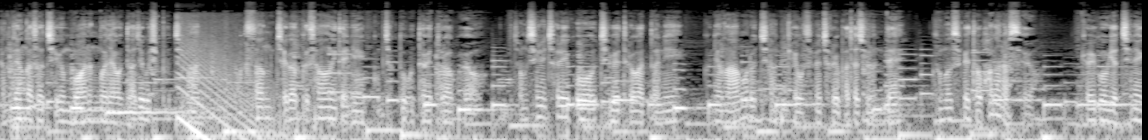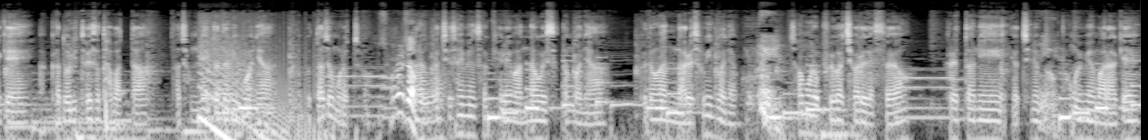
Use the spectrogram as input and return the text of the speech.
당장 가서 지금 뭐 하는 거냐고 따지고 싶었지만 막상 제가 그 상황이 되니 꼼짝도 못하겠더라고요. 정신을 차리고 집에 들어갔더니 그냥 아무렇지 않게 웃으며 저를 받아주는데 그 모습에 더 화가 났어요. 결국 여친에게 아까 놀이터에서 다 봤다. 다 정리했다더니 뭐냐? 라고 따져 물었죠. 나랑. 같이 살면서 걔를 만나고 있었던 거냐? 그동안 나를 속인 거냐고. 처음으로 불같이 화를 냈어요. 그랬더니 여친은 펑펑 울며 말하길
